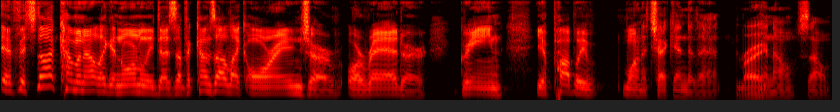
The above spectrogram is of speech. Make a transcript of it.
if it's not coming out like it normally does, if it comes out like orange or or red or green, you probably want to check into that. Right. You know, so.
